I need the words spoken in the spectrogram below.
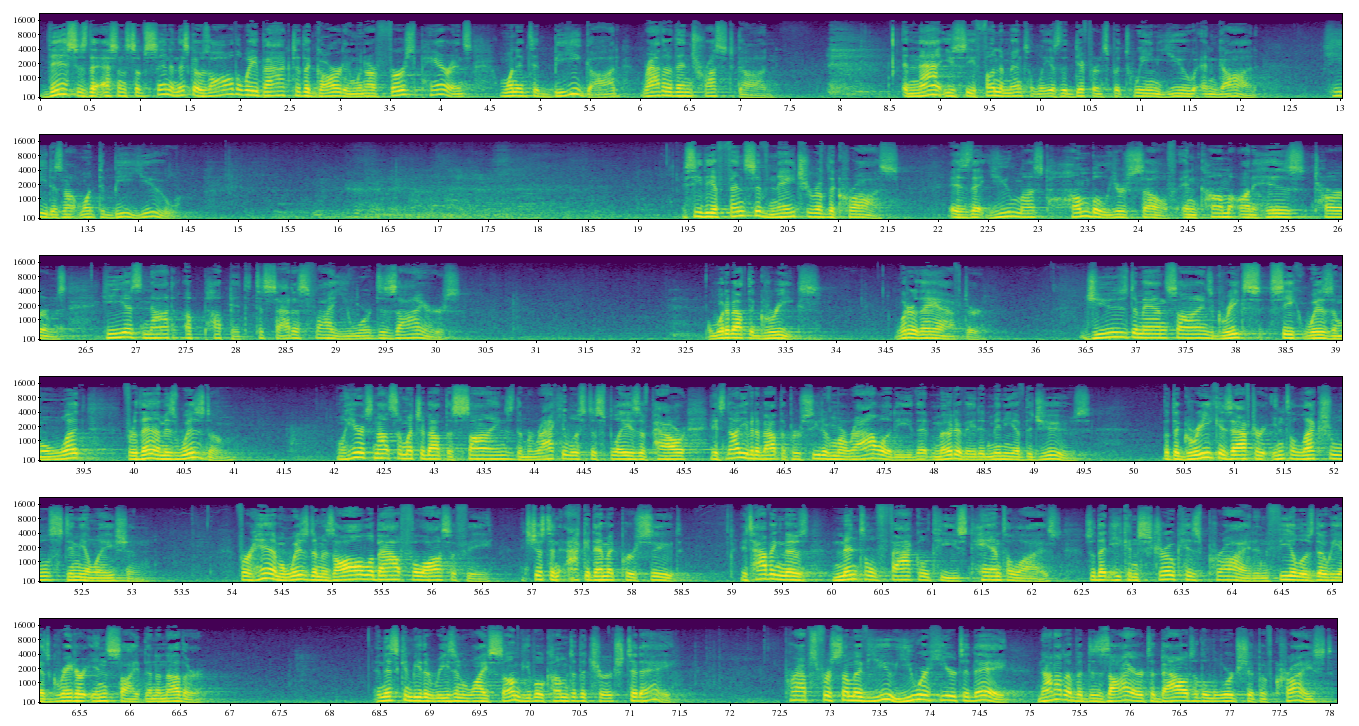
This is the essence of sin, and this goes all the way back to the garden when our first parents wanted to be God rather than trust God. And that, you see, fundamentally is the difference between you and God. He does not want to be you. You see, the offensive nature of the cross is that you must humble yourself and come on His terms. He is not a puppet to satisfy your desires. What about the Greeks? What are they after? Jews demand signs, Greeks seek wisdom. Well, what for them is wisdom? Well, here it's not so much about the signs, the miraculous displays of power. It's not even about the pursuit of morality that motivated many of the Jews. But the Greek is after intellectual stimulation. For him, wisdom is all about philosophy, it's just an academic pursuit. It's having those mental faculties tantalized so that he can stroke his pride and feel as though he has greater insight than another. And this can be the reason why some people come to the church today. Perhaps for some of you, you are here today not out of a desire to bow to the lordship of Christ,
